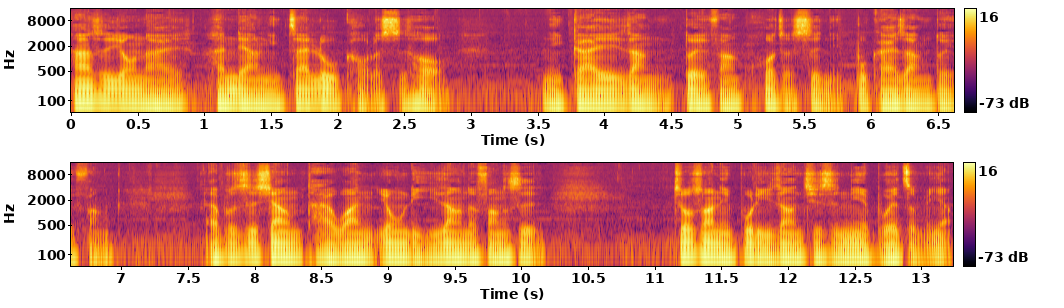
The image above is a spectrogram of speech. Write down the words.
它是用来衡量你在路口的时候。你该让对方，或者是你不该让对方，而不是像台湾用礼让的方式，就算你不礼让，其实你也不会怎么样，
